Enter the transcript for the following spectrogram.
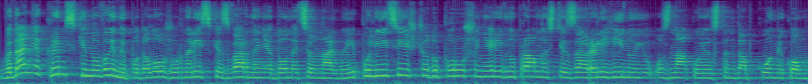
Видання Кримські новини подало журналістське звернення до національної поліції щодо порушення рівноправності за релігійною ознакою стендап-коміком.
